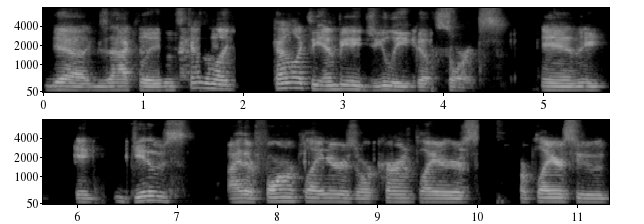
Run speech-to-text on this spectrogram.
Yeah, exactly. It's kind of like kind of like the NBA G League of sorts, and it it gives either former players or current players or players who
